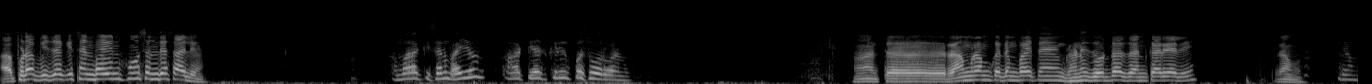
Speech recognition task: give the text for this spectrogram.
આપણા બીજા કિસાન ભાઈઓને શું સંદેશ આલ્યો અમારા કિસાન ભાઈઓ આ ટેસ્ટ કરીને પછી વરવાનું હા તો રામ રામ કદમભાઈ તે ઘણી જોરદાર જાણકારી આલી રામ. રામ રામ.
